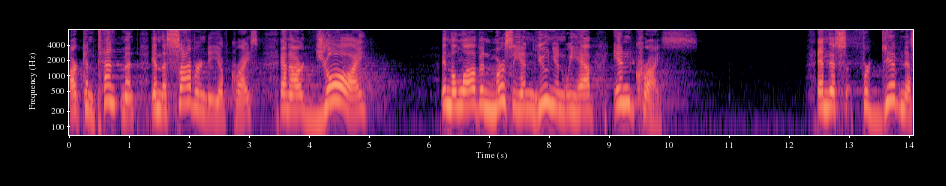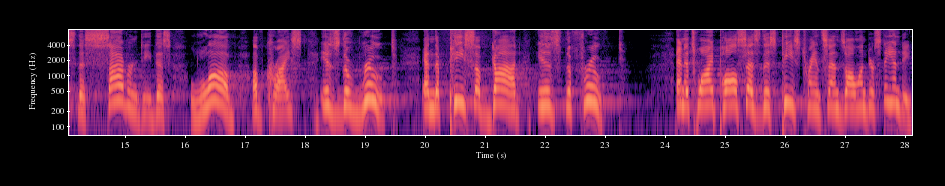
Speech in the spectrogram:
our contentment in the sovereignty of Christ, and our joy in the love and mercy and union we have in Christ. And this forgiveness, this sovereignty, this love of Christ is the root, and the peace of God is the fruit. And it's why Paul says this peace transcends all understanding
